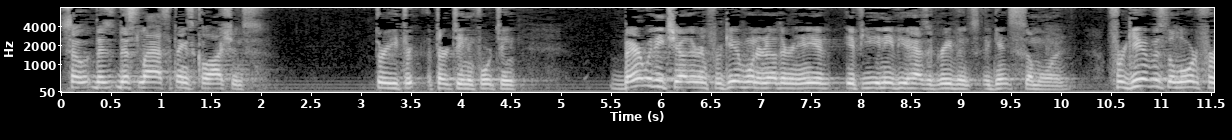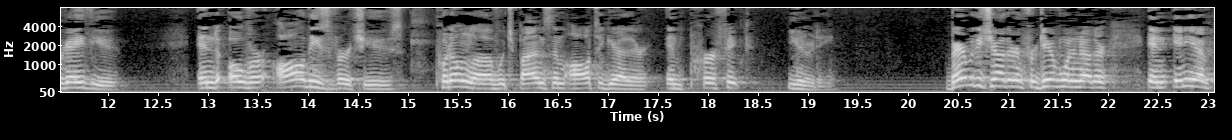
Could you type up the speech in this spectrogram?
So this, this last, I think it's Colossians 3, 13 and 14. Bear with each other and forgive one another and any of, if you, any of you has a grievance against someone. Forgive as the Lord forgave you. And over all these virtues, put on love, which binds them all together in perfect unity. Bear with each other and forgive one another. And any of,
